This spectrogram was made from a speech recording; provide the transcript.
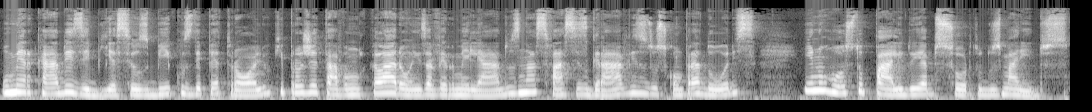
O mercado exibia seus bicos de petróleo que projetavam clarões avermelhados nas faces graves dos compradores e no rosto pálido e absorto dos maridos.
